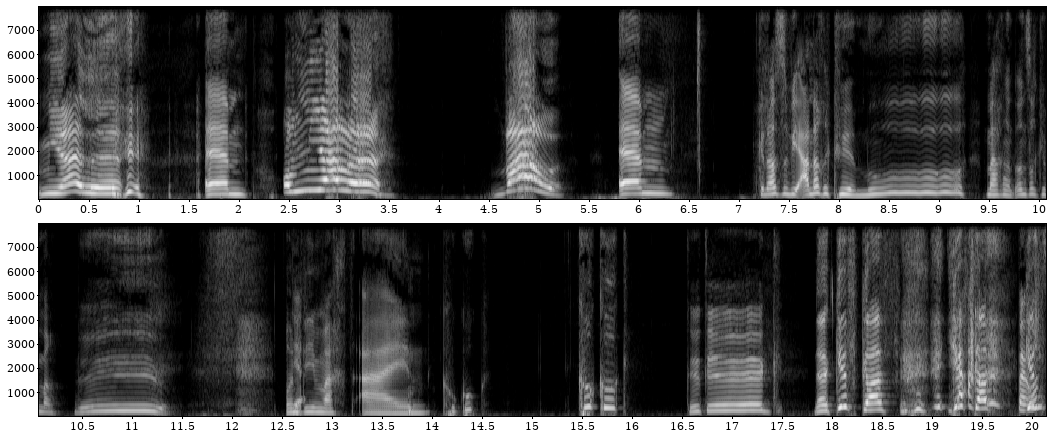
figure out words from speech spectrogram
Miau. ähm, oh, miau. Wow. Ähm, Genauso wie andere Kühe mu machen und unsere Kühe machen mu. und Ja. wie macht ein Kuckuck? Kuckuck. Kuckuck. Na, Gif Gaff. Gif Gaff. Bei Gif uns,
